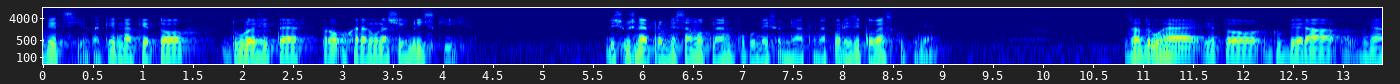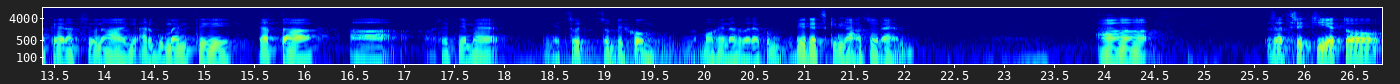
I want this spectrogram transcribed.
věcí. Tak jednak je to důležité pro ochranu našich blízkých. Když už ne pro mě samotného, pokud nejsem v nějakém jako rizikové skupině. Za druhé je to důvěra v nějaké racionální argumenty, data a řekněme něco, co bychom mohli nazvat jako vědeckým názorem. A za třetí je to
